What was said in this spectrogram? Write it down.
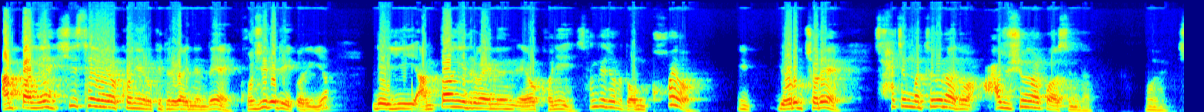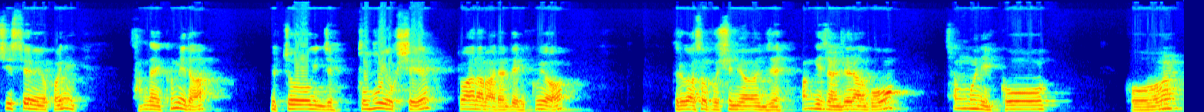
안방에 시스템 에어컨이 이렇게 들어가 있는데 거실에도 있거든요. 근데 이 안방에 들어가 있는 에어컨이 상대적으로 너무 커요. 이 여름철에 살짝만 틀어놔도 아주 시원할 것 같습니다. 뭐 시스템 에어컨이 상당히 큽니다. 이쪽 이제 부부 욕실 또 하나 마련되어 있고요. 들어가서 보시면 이제 환기 잘 되라고 창문이 있고 골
